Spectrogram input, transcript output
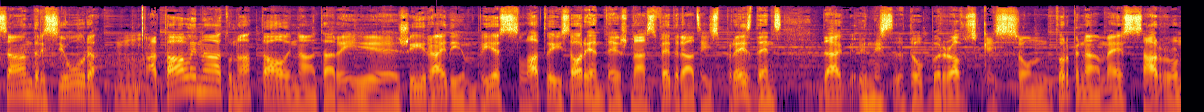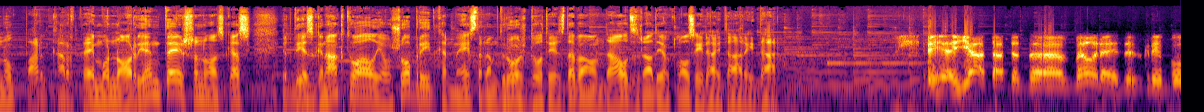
Sandris Jūra. Mm, attālināt un attālināt arī šī raidījuma viesis Latvijas orientēšanās federācijas prezidents Dagnis Dubrovskis. Un turpinām mēs sarunu par kartēm un orientēšanos, kas ir diezgan aktuāli jau šobrīd, kad mēs varam droši doties dabā un daudz radio klausītāji tā arī dara. Jā, tā tad vēlreiz es gribu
